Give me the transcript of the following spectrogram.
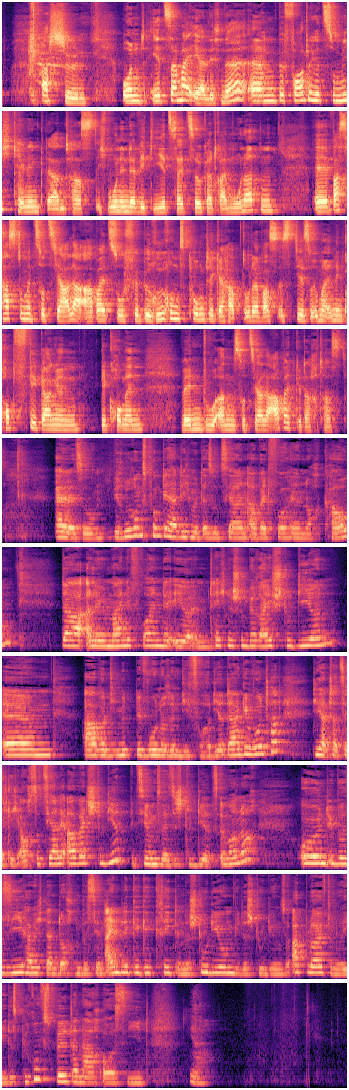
Ach, schön. Und jetzt sag mal ehrlich, ne? Ähm, bevor du jetzt so mich kennengelernt hast, ich wohne in der WG jetzt seit circa drei Monaten, was hast du mit sozialer Arbeit so für Berührungspunkte gehabt oder was ist dir so immer in den Kopf gegangen, gekommen, wenn du an soziale Arbeit gedacht hast? Also, Berührungspunkte hatte ich mit der sozialen Arbeit vorher noch kaum, da alle meine Freunde eher im technischen Bereich studieren. Ähm, aber die Mitbewohnerin, die vor dir da gewohnt hat, die hat tatsächlich auch soziale Arbeit studiert, beziehungsweise studiert es immer noch. Und über sie habe ich dann doch ein bisschen Einblicke gekriegt in das Studium, wie das Studium so abläuft und wie das Berufsbild danach aussieht. Ja.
